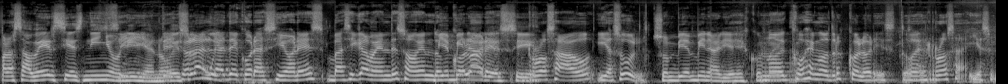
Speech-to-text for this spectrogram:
para saber si es niño Sí, o niña, ¿no? De Eso hecho, es la- muy- las decoraciones básicamente son en dos Bien binarias, colores, sí. rosado y azul. Son bien binarias, es correcto. No escogen otros colores, todo es rosa y azul.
